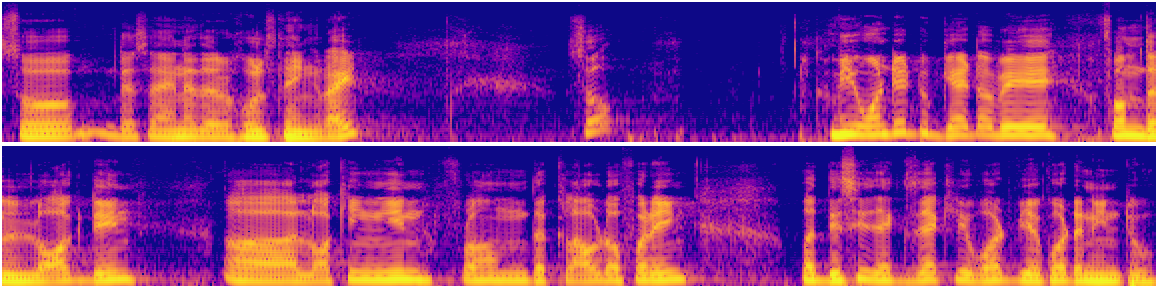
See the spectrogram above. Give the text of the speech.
so that's another whole thing, right? So we wanted to get away from the logged in, uh, locking in from the cloud offering, but this is exactly what we have gotten into.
